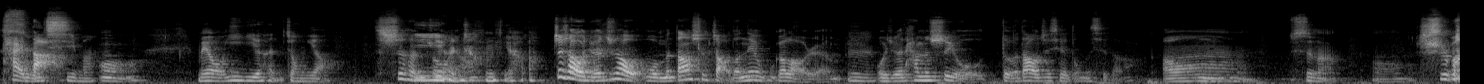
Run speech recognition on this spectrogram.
太大。俗气吗？嗯，没有，意义很重要，是很意义很重要。至少我觉得，至少我们当时找的那五个老人，嗯，我觉得他们是有得到这些东西的，哦，是吗？哦 是吧？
